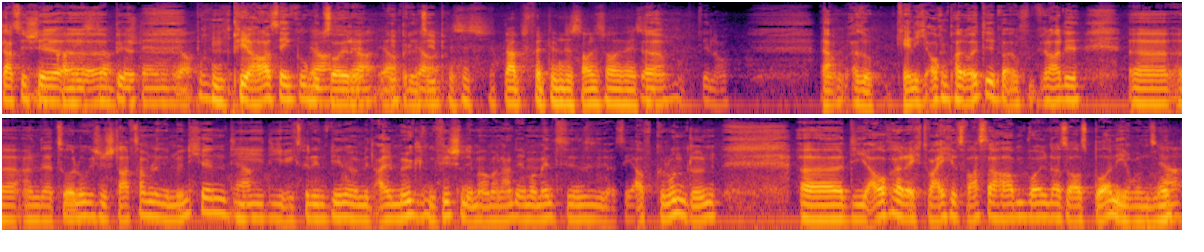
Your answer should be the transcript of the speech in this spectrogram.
klassische äh, ja. pH-Senkung ja, mit Säure ja, im Prinzip. das ist, glaube ich, verdünnte Salzsäure. Ja, genau. Ja, also kenne ich auch ein paar Leute, gerade äh, äh, an der Zoologischen Staatssammlung in München, die, ja. die experimentieren mit allen möglichen Fischen immer. Man hat im Moment sehr auf Grundeln, äh, die auch ein recht weiches Wasser haben wollen, also aus Borneo und so. Ja,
